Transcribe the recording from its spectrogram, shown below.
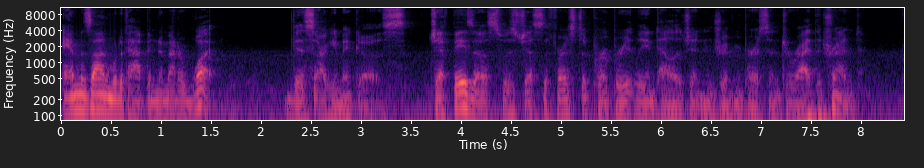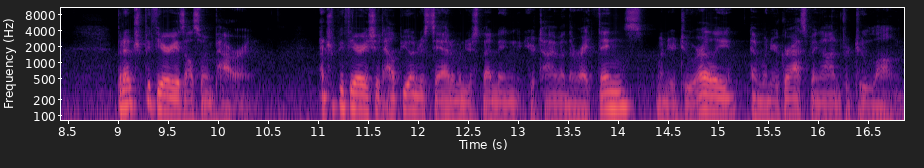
Amazon would have happened no matter what, this argument goes. Jeff Bezos was just the first appropriately intelligent and driven person to ride the trend. But entropy theory is also empowering. Entropy theory should help you understand when you're spending your time on the right things, when you're too early, and when you're grasping on for too long.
